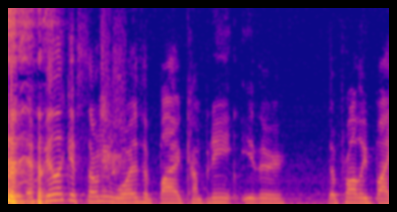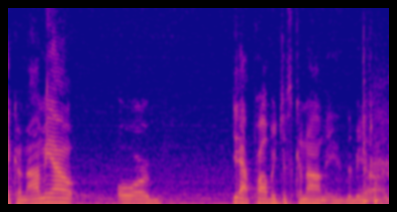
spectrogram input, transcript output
I feel like if Sony was to buy a company, either they'll probably buy Konami out, or yeah, probably just Konami. To be honest.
